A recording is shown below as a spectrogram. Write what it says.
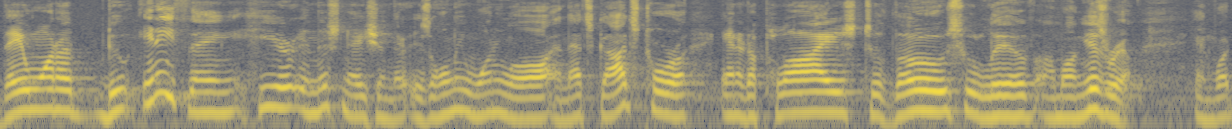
They want to do anything here in this nation, there is only one law, and that's God's Torah, and it applies to those who live among Israel. And what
